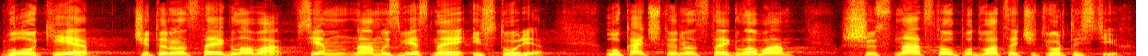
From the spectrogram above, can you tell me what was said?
в Луке 14 глава, всем нам известная история. Лука 14 глава, 16 по 24 стих.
